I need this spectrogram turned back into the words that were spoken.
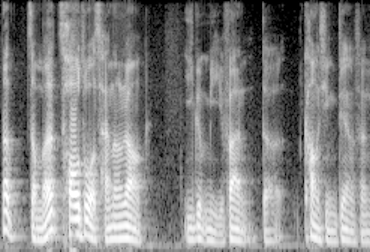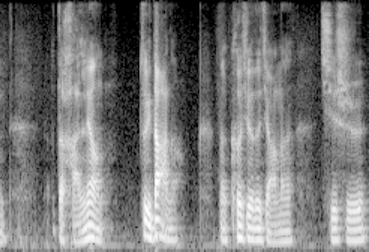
那怎么操作才能让一个米饭的抗性淀粉？的含量最大呢？那科学的讲呢，其实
